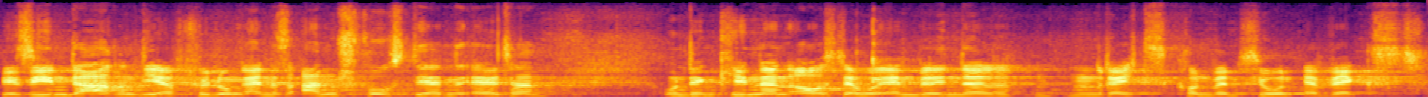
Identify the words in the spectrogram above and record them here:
Wir sehen darin die Erfüllung eines Anspruchs, der den Eltern und den Kindern aus der UN-Behindertenrechtskonvention erwächst.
